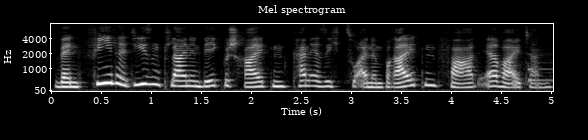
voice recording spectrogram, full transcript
Wenn viele diesen kleinen Weg beschreiten, kann er sich zu einem breiten Pfad erweitern.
